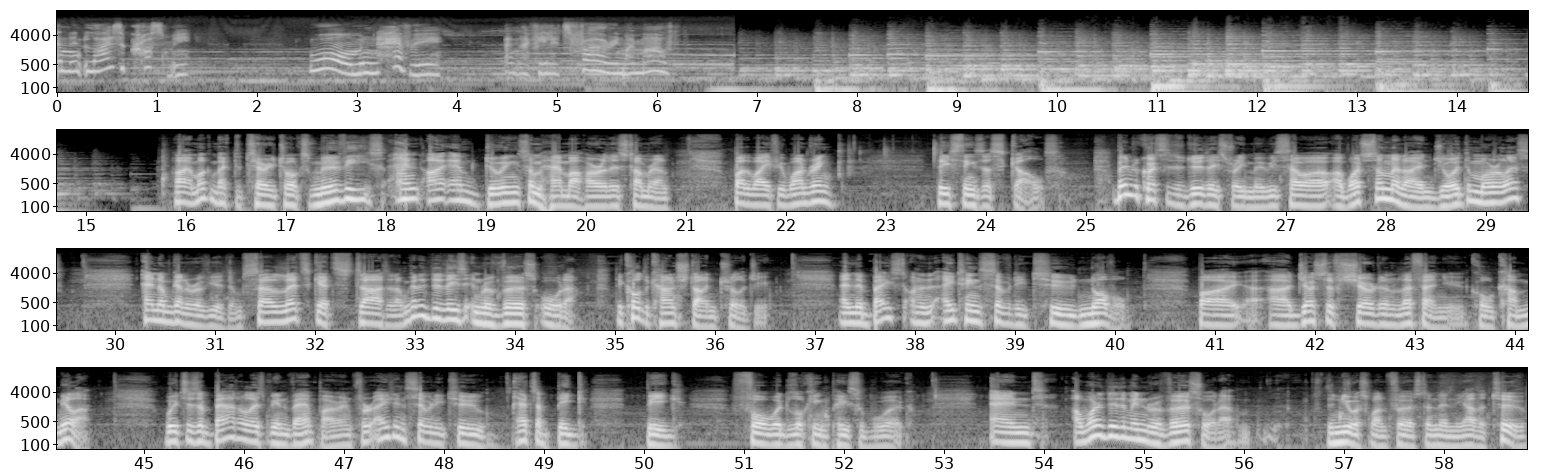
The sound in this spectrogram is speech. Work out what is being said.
and it lies across me, warm and heavy, and I feel its fur in my mouth. Hi, and welcome back to Terry Talks Movies, and I am doing some Hammer horror this time around. By the way, if you're wondering, these things are skulls. I've been requested to do these three movies, so I, I watched them and I enjoyed them more or less, and I'm going to review them. So let's get started. I'm going to do these in reverse order. They're called the Karnstein Trilogy, and they're based on an 1872 novel by uh, uh, Joseph Sheridan Le Fanu called Carmilla which is about a lesbian vampire. And for 1872, that's a big, big, forward looking piece of work. And I want to do them in reverse order the newest one first and then the other two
